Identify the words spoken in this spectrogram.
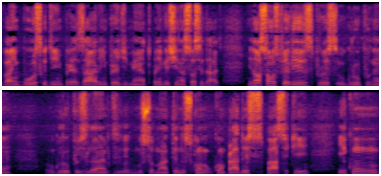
vão em busca de empresário, empreendimento para investir na sua cidade. E nós somos felizes por o grupo, né, o grupo islâmico muçulmano ter nos comprado esse espaço aqui e com,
